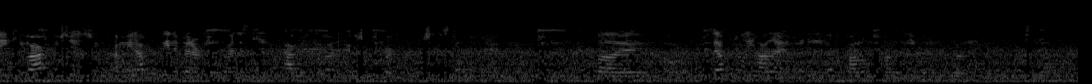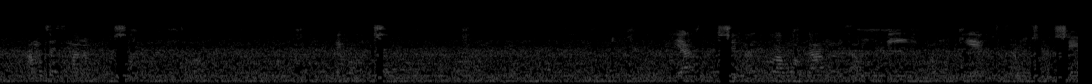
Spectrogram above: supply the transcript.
Thank you. I appreciate you. I mean, I will get a better mood. I just keep having to lot of extra work on this stuff. But um, definitely holler at me. Follow me on email. I'm gonna text my numbers. Yeah, so the shit I do, I want dollars, I want feed, I want gifts, I want to share.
